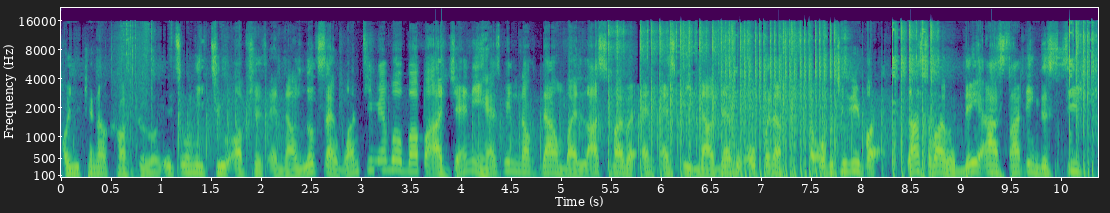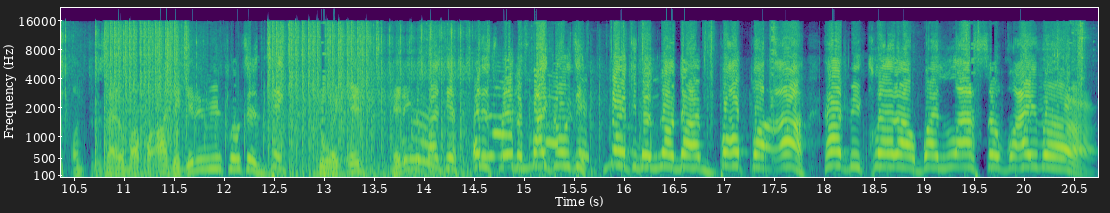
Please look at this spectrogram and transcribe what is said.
or you cannot cross the road it's only two options and now looks like one team member Bapa Jenny has been knocked down by last survivor NSP now that will open up the opportunity for last survivor they are starting the siege onto the side of Bapa they're getting really close and Zig going in Hitting the front here, and it's where the mic goes in. Not even that. Bapa ah, have been cleared out by last survivor.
